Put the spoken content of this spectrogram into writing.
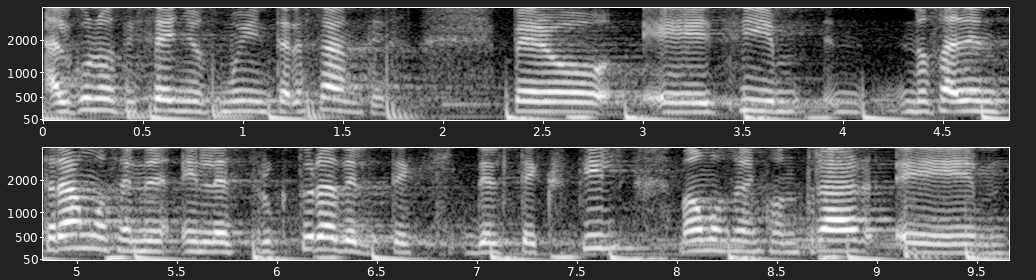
algunos diseños muy interesantes, pero eh, si nos adentramos en, la estructura del, textil, vamos a encontrar eh,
